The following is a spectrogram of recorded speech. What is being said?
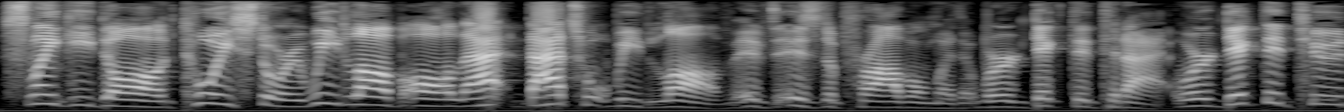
Slinky Dog, Toy Story. We love all that. That's what we love. Is, is the problem with it? We're addicted to that. We're addicted to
